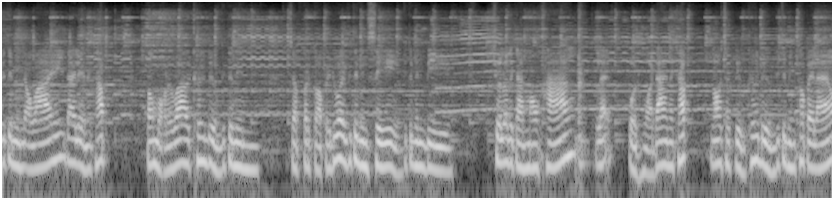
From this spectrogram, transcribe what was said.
วิตามินเอาไว้ได้เลยนะครับ ต้องบอกเลยว่าเครื่องดื่มวิตามิน จะประกอบไปด้วยวิตามินซีวิตามิน B ช่วยลดอาการเมาค้าง และปวดหัวได้นะครับ นอกจากดื่มเครื่องดื่มวิตามินเข้าไปแล้ว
